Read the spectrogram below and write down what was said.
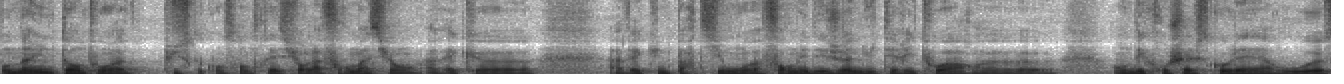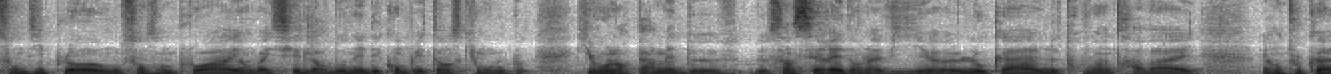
On a une tente où on va plus se concentrer sur la formation avec, euh, avec une partie où on va former des jeunes du territoire euh, en décrochage scolaire ou euh, sans diplôme ou sans emploi et on va essayer de leur donner des compétences qui vont, qui vont leur permettre de, de s'insérer dans la vie locale, de trouver un travail, et en tout cas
